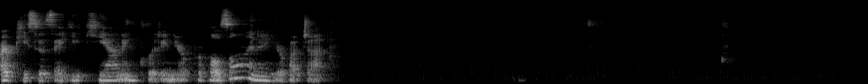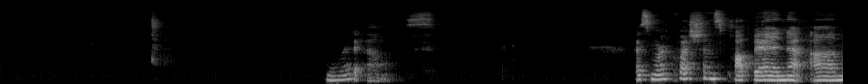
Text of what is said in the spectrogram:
are pieces that you can include in your proposal and in your budget. What else? As more questions pop in, um,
